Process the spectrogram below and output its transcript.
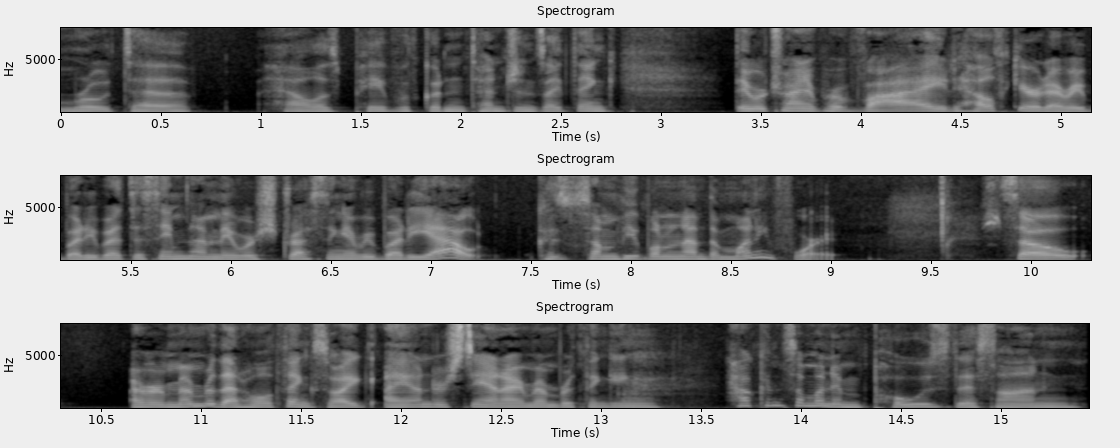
road to hell is paved with good intentions. I think they were trying to provide health care to everybody, but at the same time, they were stressing everybody out because some people didn't have the money for it. So I remember that whole thing. So I, I understand. I remember thinking, how can someone impose this on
